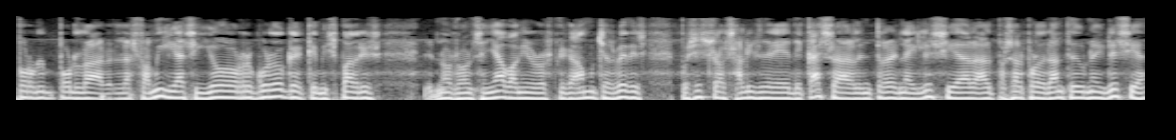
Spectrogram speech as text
por, por las familias, y yo recuerdo que, que, mis padres nos lo enseñaban y nos lo explicaban muchas veces, pues eso, al salir de, casa, al entrar en la iglesia, al, pasar por delante de una iglesia,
